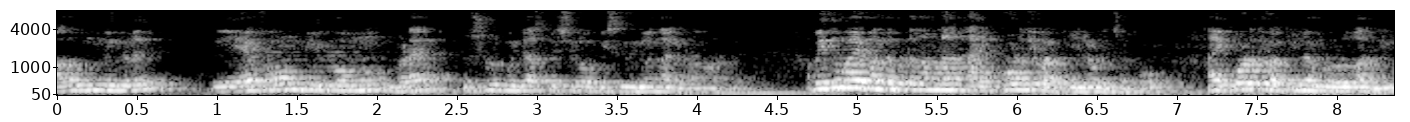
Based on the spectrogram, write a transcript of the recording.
അതൊന്നും നിങ്ങൾ എ ഫോമും ബി ഫോമും ഇവിടെ തൃശ്ശൂർ കുഞ്ചാ സ്പെഷ്യൽ ഓഫീസിൽ നിങ്ങൾ നൽകണമെന്നുണ്ട്. അപ്പൊ ഇതുമായി ബന്ധപ്പെട്ട് നമ്മൾ ഹൈക്കോടതി വക്കീലിനെ വിളിച്ചപ്പോൾ ഹൈക്കോടതി വക്കീൽ നമ്മളോട് പറഞ്ഞു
